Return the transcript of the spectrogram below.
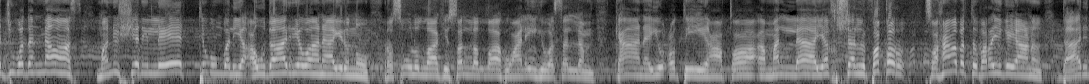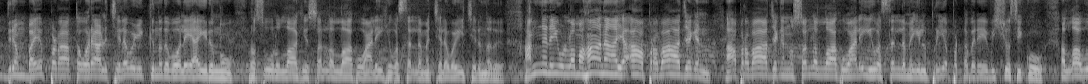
അജ്വദന്നാസ് മനുഷ്യരിൽ ഏറ്റവും വലിയ ഔദാര്യവാനായിരുന്നു റസൂലുള്ളാഹി സല്ലല്ലാഹു അലൈഹി വസല്ലം. കാന യുഅതി അതാഅ മല്ലാ യഖ്ശൽ ഫഖർ. സ്വഹാബത്ത് പറയുകയാണ് ദാരിദ്ര്യം ഭയപ്പെടാത്ത ഒരാൾ ചെലവഴിക്കുന്നത് പോലെയായിരുന്നു റസൂലുള്ളാഹി സല്ലല്ലാഹു അലൈഹി വസല്ലമ ചെലവഴിച്ചിരുന്നത്. അങ്ങനെയുള്ള മഹാനായ ആ പ്രവാചകൻ ആ പ്രവാചകൻ സല്ലല്ലാഹു അലൈഹി വസല്ലമയിൽ പ്രിയപ്പെട്ടവരെ വിശ്വസിക്കൂ. അല്ലാഹു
